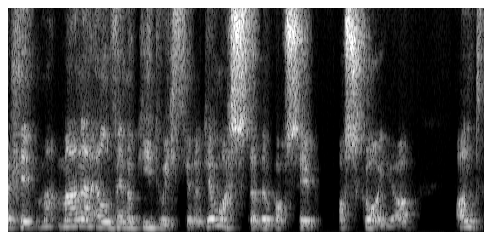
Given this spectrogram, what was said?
Felly mae yna ma, elfen o gydweithio nhw. Diolch wastad yn bosib osgoio, ond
